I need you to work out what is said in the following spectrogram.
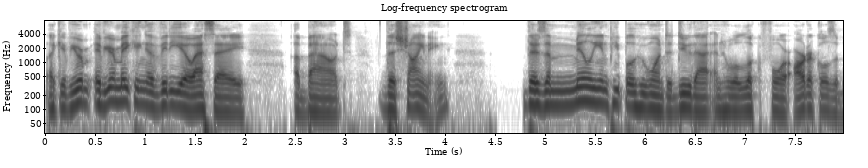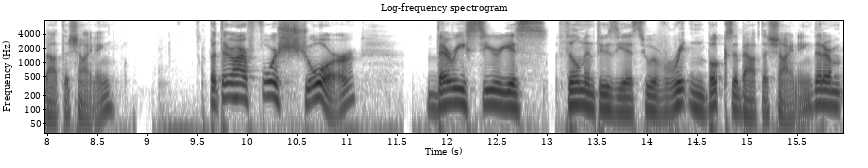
like if you're if you're making a video essay about the shining there's a million people who want to do that and who will look for articles about The Shining. But there are for sure very serious film enthusiasts who have written books about The Shining that are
